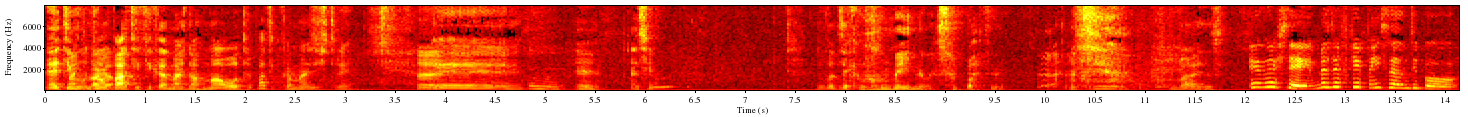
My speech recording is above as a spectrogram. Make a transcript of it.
É, tem, Mais um- tem uma parte que fica mais normal, outra parte que fica mais estranha. É, É. Uhum. É. Assim. Não vou dizer que eu amei, não, essa parte, não. Mas. Eu gostei, mas eu fiquei pensando, tipo,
